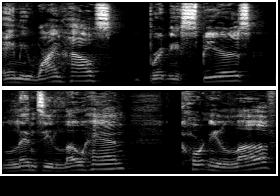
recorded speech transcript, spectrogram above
Amy Winehouse, Britney Spears, Lindsay Lohan, Courtney Love,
